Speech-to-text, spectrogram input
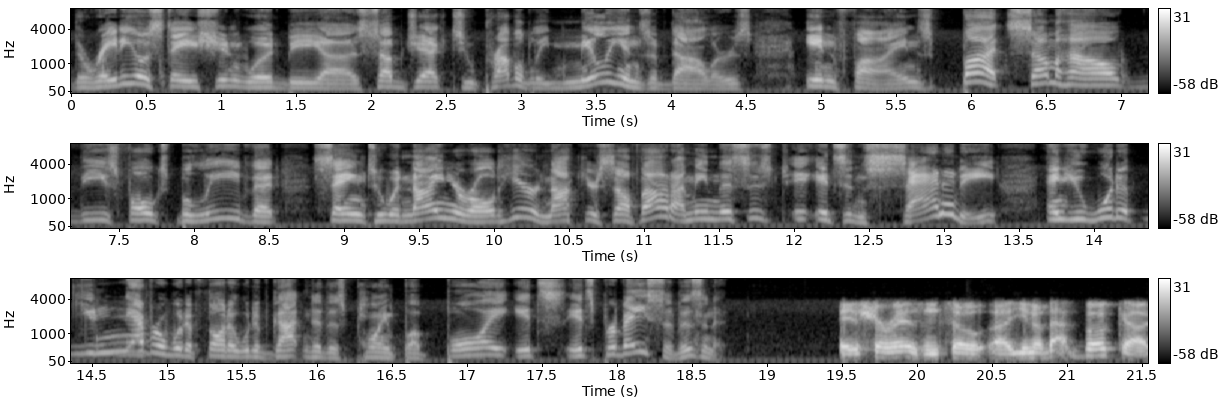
the radio station would be uh, subject to probably millions of dollars in fines, but somehow these folks believe that saying to a nine-year-old, "Here, knock yourself out," I mean, this is—it's insanity, and you would have, you never would have thought it would have gotten to this point. But boy, it's it's pervasive, isn't it? It sure is. And so, uh, you know, that book, uh,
